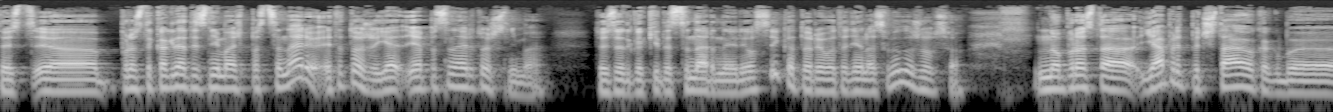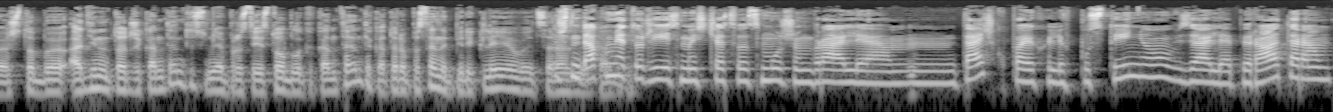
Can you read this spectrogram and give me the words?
То есть, э, просто когда ты снимаешь по сценарию, это тоже, я, я по сценарию тоже снимаю. То есть, это какие-то сценарные рилсы, которые вот один раз выложил, все. Но просто я предпочитаю, как бы, чтобы один и тот же контент, то есть у меня просто есть облако контента, который постоянно переклеивается. Слушай, так у меня тоже есть. Мы сейчас вот с мужем брали тачку, поехали в пустыню, взяли оператора,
